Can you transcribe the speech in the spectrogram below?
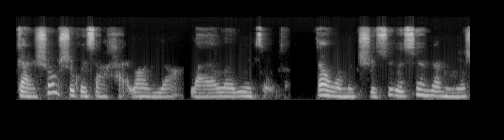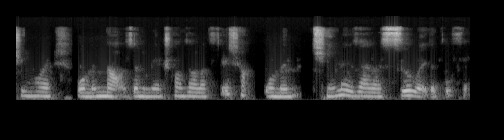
感受是会像海浪一样来了又走的，但我们持续的陷在里面，是因为我们脑子里面创造了非常，我们停留在了思维的部分，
